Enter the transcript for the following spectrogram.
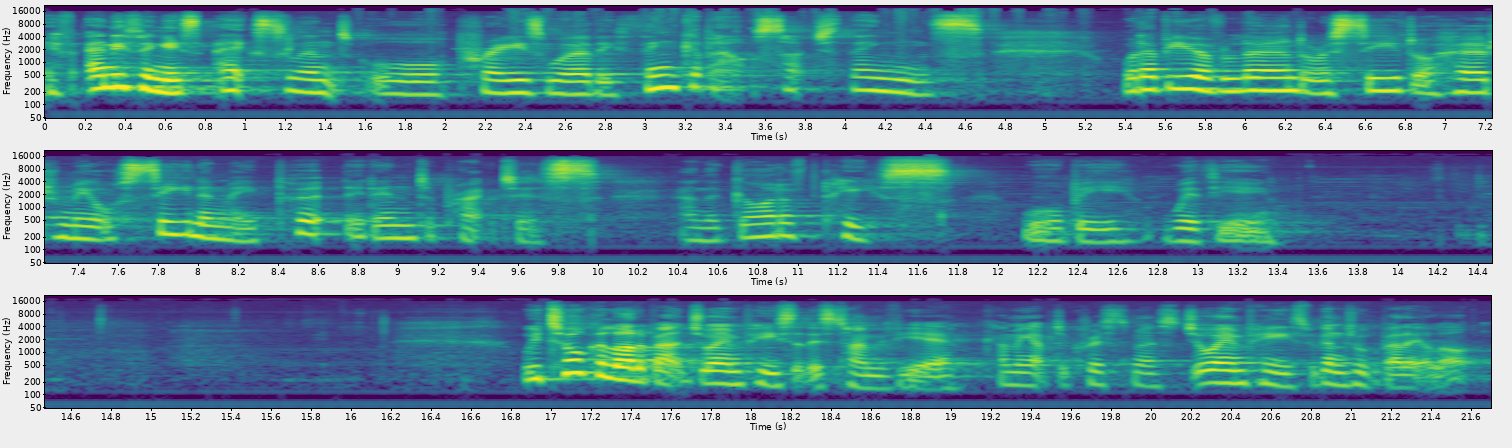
if anything is excellent or praiseworthy, think about such things. Whatever you have learned or received or heard from me or seen in me, put it into practice, and the God of peace will be with you. We talk a lot about joy and peace at this time of year, coming up to Christmas. Joy and peace, we're going to talk about it a lot.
